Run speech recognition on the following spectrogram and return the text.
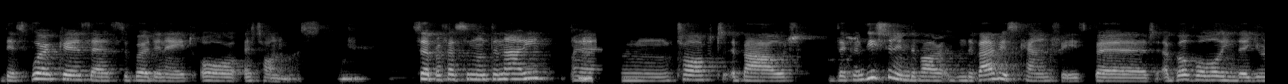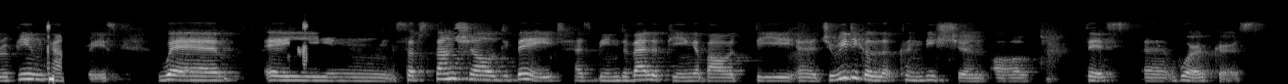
these workers as subordinate or autonomous. So Professor Montanari um, talked about the condition in the, in the various countries, but above all in the European countries, where a um, substantial debate has been developing about the uh, juridical condition of these uh, workers.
